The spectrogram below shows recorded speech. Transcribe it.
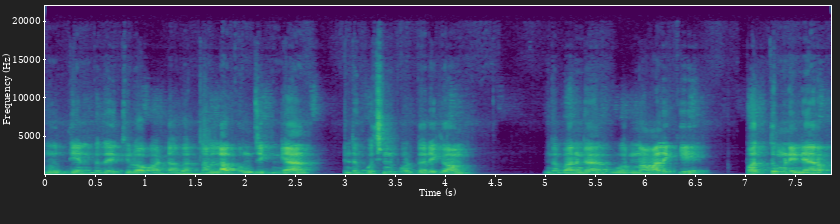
நூற்றி எண்பது கிலோ வாட் ஹவர் நல்லா புரிஞ்சுக்கிங்க. இந்த கொஸ்டின் பொறுத்த வரைக்கும் இந்த பாருங்க ஒரு நாளைக்கு பத்து மணி நேரம்.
